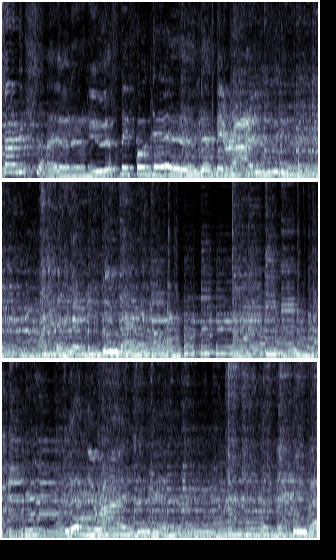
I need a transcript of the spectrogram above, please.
started flying and he left me for dead. Let me rise again and let me go back home. Let me rise again. Let go back.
